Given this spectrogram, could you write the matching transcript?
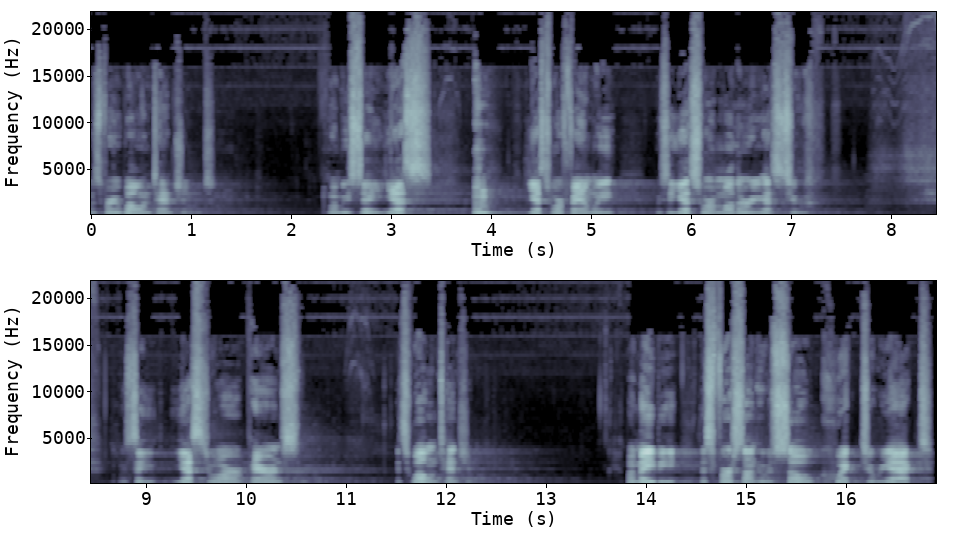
was very well intentioned. When we say yes, yes to our family, we say yes to our mother, yes to we say yes to our parents. It's well intentioned. But maybe this first son who was so quick to react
